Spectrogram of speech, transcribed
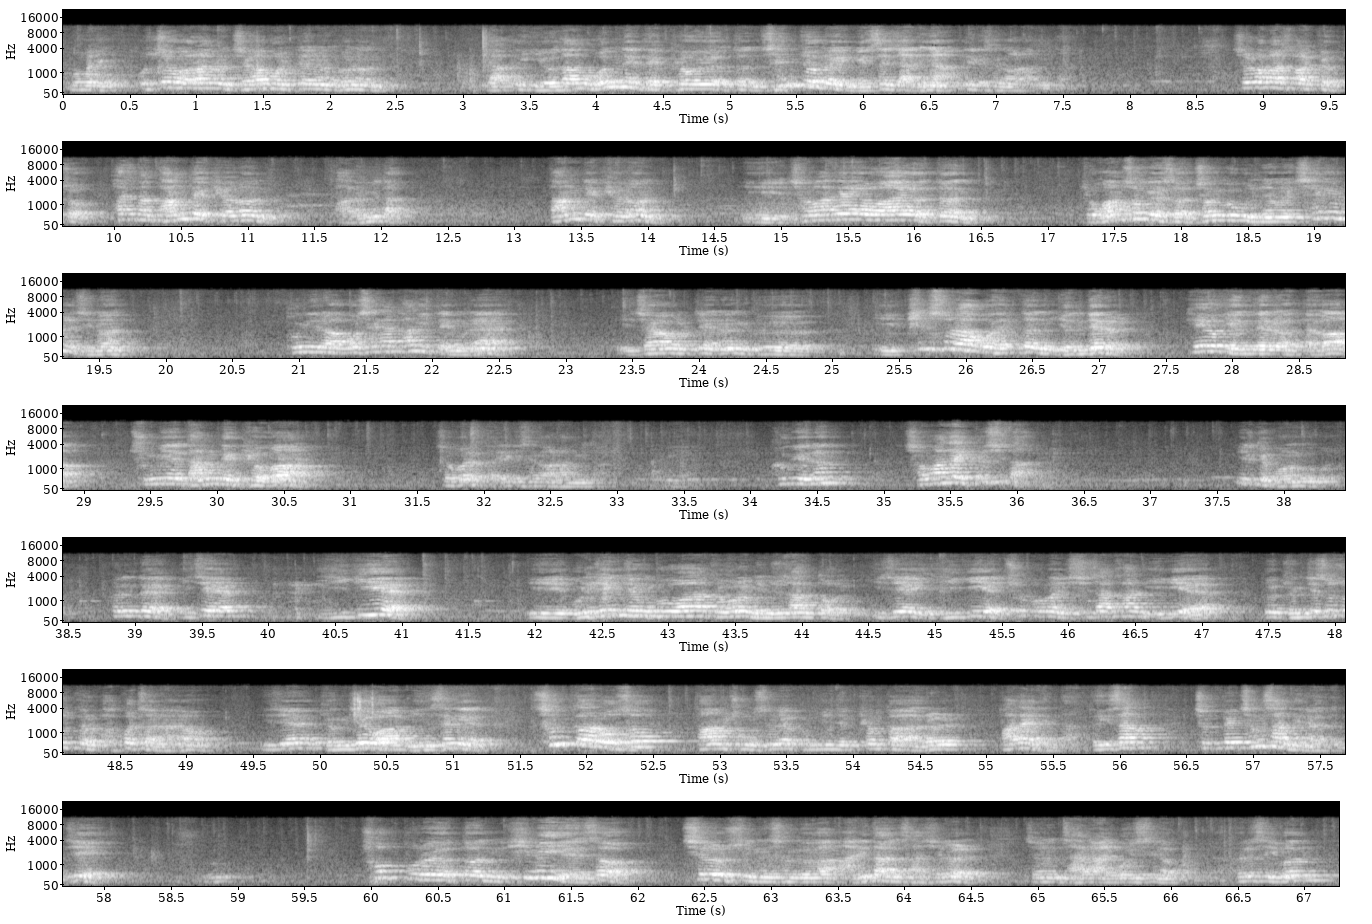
뭐 어쩌 말하면 제가 볼 때는 이 여당 원내대표의 어떤 생존의 메시지 아니냐 이렇게 생각을 합니다. 절박할 수밖에 없죠. 하지만 당대표는 다릅니다. 당대표는 이 청와대와의 어떤 교감 속에서 전국 운영의 책임을 지는 분이라고 생각하기 때문에 이 제가 볼 때는 그 이 필수라고 했던 연대를 개혁 연대를 갖다가 추미애 당 대표가 저버렸다 이렇게 생각을 합니다. 그게는 청와대의 뜻이다 이렇게 보는 거고요. 그런데 이제 2기에 이 문재인 정부와 더불어민주당도 이제 2기에 출범을 시작한 2기에 그 경제 수준들을 바꿨잖아요. 이제 경제와 민생의 성과로서 다음 총선의 국민적 평가를 받아야 된다. 더 이상 적폐청산이라든지 촛불의 어떤 힘에 의해서 치를 수 있는 선거가 아니다는 사실을 저는 잘 알고 있으리라고 봅니다. 그래서 이번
